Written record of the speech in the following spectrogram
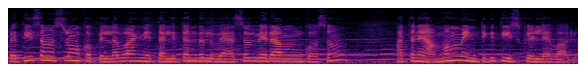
ప్రతి సంవత్సరం ఒక పిల్లవాడిని తల్లిదండ్రులు వేసవి విరామం కోసం అతని అమ్మమ్మ ఇంటికి తీసుకెళ్ళేవారు.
